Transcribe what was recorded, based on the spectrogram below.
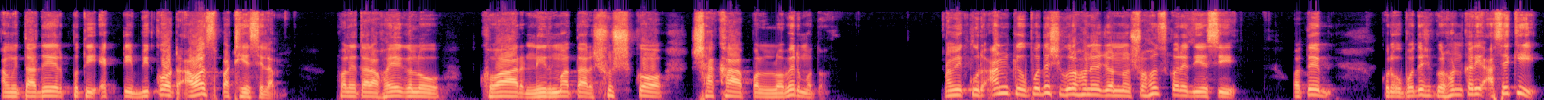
আমি তাদের প্রতি একটি বিকট আওয়াজ পাঠিয়েছিলাম। ফলে তারা হয়ে গেল খোয়ার নির্মাতার শুষ্ক শাখা পল্লবের মতো। আমি কুরআনকে উপদেশ গ্রহণের জন্য সহজ করে দিয়েছি। অতএব কোনো উপদেশ গ্রহণকারী আছে কি?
